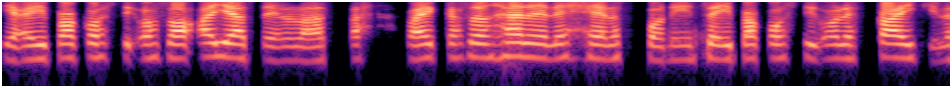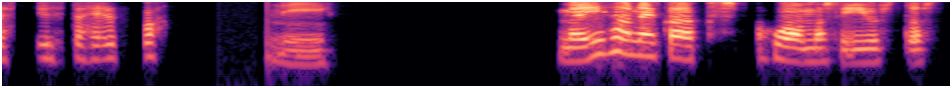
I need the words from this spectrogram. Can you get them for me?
ja ei pakosti osaa ajatella, että vaikka se on hänelle helppo, niin se ei pakosti ole kaikille yhtä helppo. Niin. Mä ihan ekaksi huomasin just tuosta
